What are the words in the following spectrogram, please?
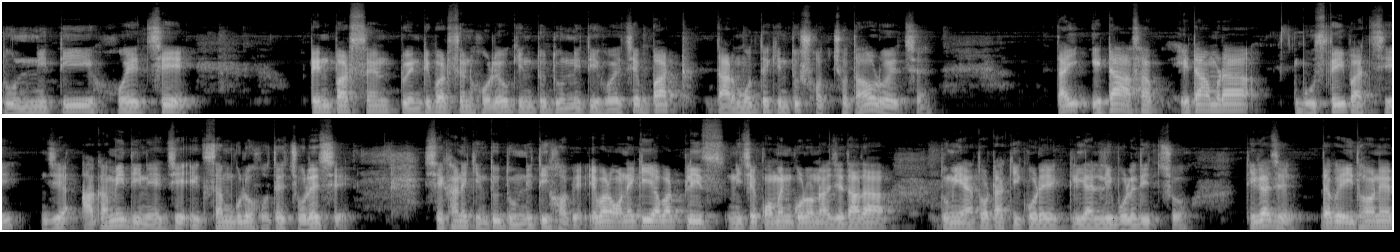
দুর্নীতি হয়েছে। টেন পার্সেন্ট টোয়েন্টি পার্সেন্ট হলেও কিন্তু দুর্নীতি হয়েছে বাট তার মধ্যে কিন্তু স্বচ্ছতাও রয়েছে। তাই এটা আশা, এটা আমরা বুঝতেই পারছি যে আগামী দিনে যে এক্সামগুলো হতে চলেছে, সেখানে কিন্তু দুর্নীতি হবে। এবার অনেকেই আবার প্লিজ নিচে কমেন্ট করো না যে, দাদা, তুমি এতটা কি করে ক্লিয়ারলি বলে দিচ্ছ? ঠিক আছে? দেখো, এই ধরনের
